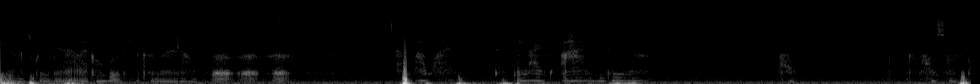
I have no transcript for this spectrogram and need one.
yell and scream and act like a hooligan, she'll come running out. That's my wife. That's the life I live. Oh, I'm also supposed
